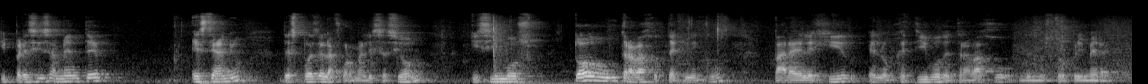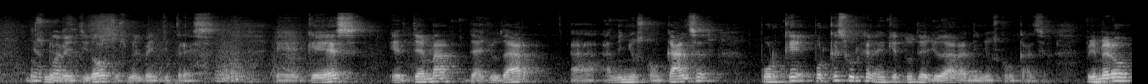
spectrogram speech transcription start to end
y precisamente este año, después de la formalización, hicimos todo un trabajo técnico para elegir el objetivo de trabajo de nuestro primer año. 2022-2023, eh, que es el tema de ayudar a, niños con cáncer. ¿Por qué? ¿Por qué surge la inquietud de ayudar a niños con cáncer? Primero,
